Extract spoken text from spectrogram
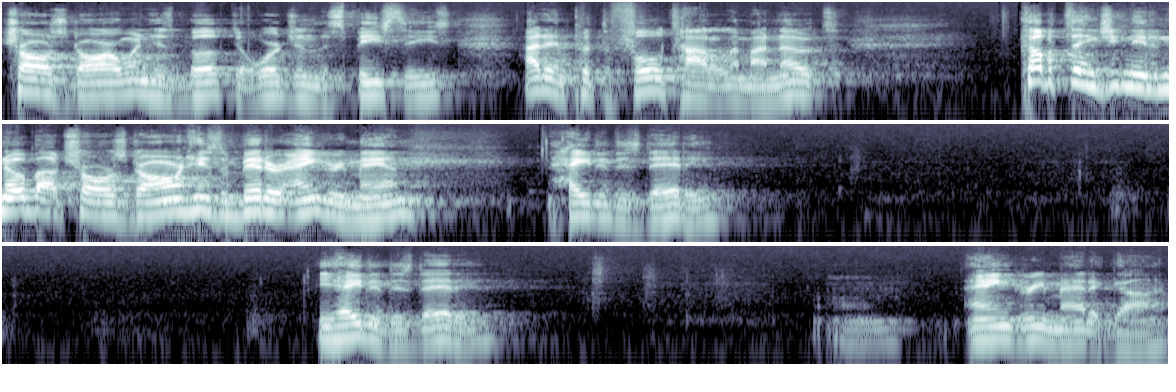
Charles Darwin, his book, The Origin of the Species. I didn't put the full title in my notes. A couple things you need to know about Charles Darwin. He's a bitter, angry man. Hated his daddy. He hated his daddy um, angry, mad at God.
